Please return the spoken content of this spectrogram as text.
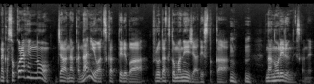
なんかそこら辺のじゃあなんか何を扱ってればプロダクトマネージャーですとか、うんうん。名乗れるんですかね？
